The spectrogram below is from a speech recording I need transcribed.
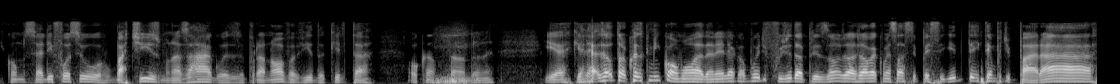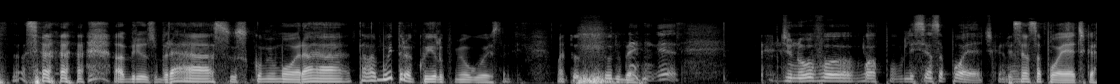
e como se ali fosse o batismo nas águas para a nova vida que ele está alcançando, né? E é, que aliás é outra coisa que me incomoda, né? Ele acabou de fugir da prisão, já já vai começar a ser perseguido, tem tempo de parar, abrir os braços, comemorar, estava muito tranquilo pro meu gosto. Mas tudo, tudo bem. De novo, a, a licença poética. Né? Licença poética.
